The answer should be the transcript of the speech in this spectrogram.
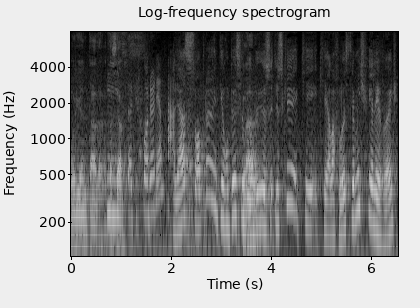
orientada, né? Tá isso, certo. a que for orientada. Aliás, só para interromper, Silvio, claro. isso, isso que, que, que ela falou é extremamente relevante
